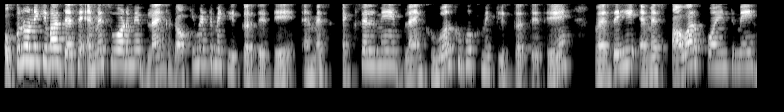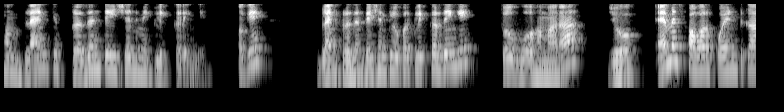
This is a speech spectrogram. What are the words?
ओपन होने के बाद जैसे एम एस वर्ड में ब्लैंक डॉक्यूमेंट में क्लिक करते थे एम एस एक्सेल में ब्लैंक वर्कबुक में क्लिक करते थे, वैसे ही एम एस पावर पॉइंट में हम ब्लैंक प्रेजेंटेशन में क्लिक करेंगे। ओके ब्लैंक प्रेजेंटेशन के ऊपर क्लिक कर देंगे तो वो हमारा जो एम एस पावर पॉइंट का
